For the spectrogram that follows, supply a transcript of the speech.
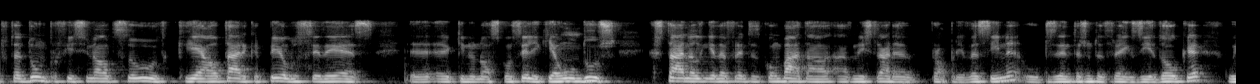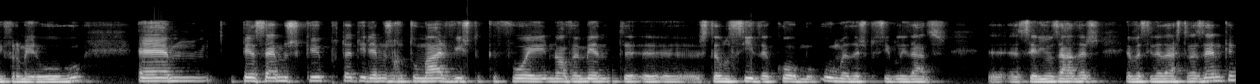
portanto, um profissional de saúde que é autarca pelo CDS aqui no nosso Conselho e que é um dos que está na linha da frente de combate a, administrar a própria vacina, o presidente da Junta de Freguesia DOCA, o enfermeiro Hugo. Um, pensamos que, portanto, iremos retomar, visto que foi novamente uh, estabelecida como uma das possibilidades uh, a serem usadas a vacina da AstraZeneca,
